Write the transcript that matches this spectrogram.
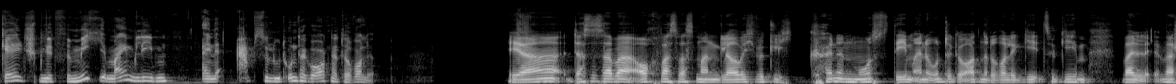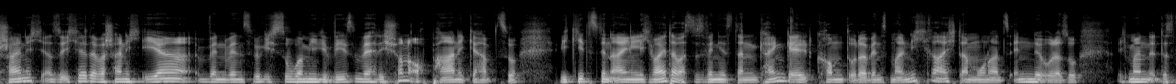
Geld spielt für mich in meinem Leben eine absolut untergeordnete Rolle. Ja, das ist aber auch was, was man, glaube ich, wirklich können muss, dem eine untergeordnete Rolle ge zu geben. Weil wahrscheinlich, also ich hätte wahrscheinlich eher, wenn es wirklich so bei mir gewesen wäre, hätte ich schon auch Panik gehabt. So, wie geht's denn eigentlich weiter? Was ist, wenn jetzt dann kein Geld kommt oder wenn es mal nicht reicht am Monatsende oder so? Ich meine, das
